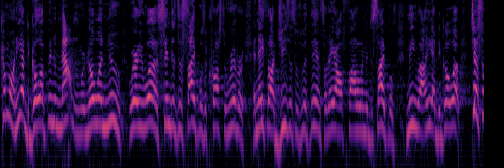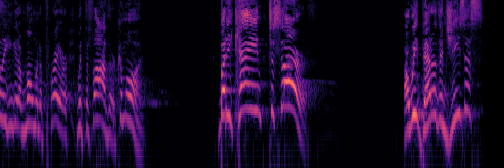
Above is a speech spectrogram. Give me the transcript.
Come on, he had to go up in the mountain where no one knew where he was, send his disciples across the river, and they thought Jesus was with them, so they all following the disciples. Meanwhile, he had to go up just so he can get a moment of prayer with the Father. Come on. But he came to serve. Are we better than Jesus?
